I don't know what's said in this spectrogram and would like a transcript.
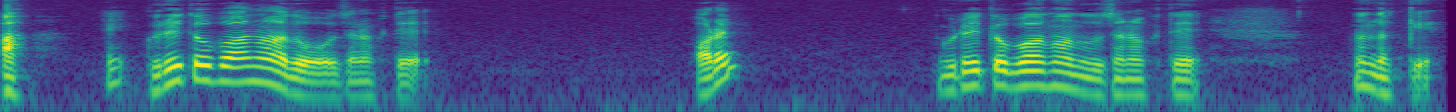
あ、え、グレートバーナードじゃなくて、あれ？グレートバーナードじゃなくて、なんだっけ？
